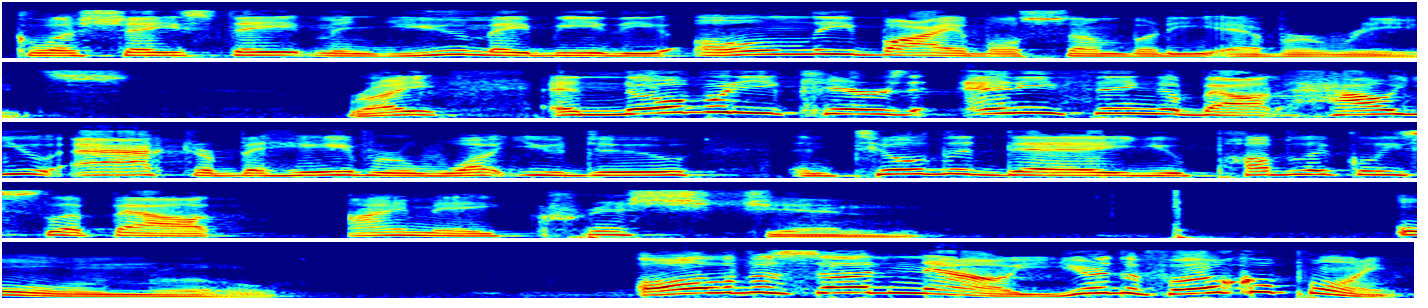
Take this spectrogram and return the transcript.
cliche statement you may be the only Bible somebody ever reads. Right? And nobody cares anything about how you act or behave or what you do until the day you publicly slip out, I'm a Christian. Oh no. All of a sudden now, you're the focal point.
